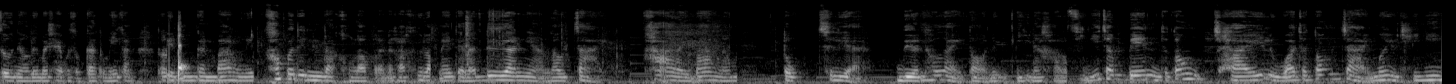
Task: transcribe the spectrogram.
เจอเนี่ยเลยมาแชร์ประสบการณ์ตรงนี้กันตอนเรียนกันบ้างตรงนี้เข้าประเด็นหลักของเราก่อนนะคะ คือในแต่ละเดือนเนี่ยเราจ่ายค่าอะไรบ้างแล้วตกเฉลี่ยเดือนเท่าไหร่ต่อ 1 ปีนะคะ สิ่งที่จำเป็นจะต้องใช้หรือว่าจะต้องจ่ายเมื่ออยู่ที่นี่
